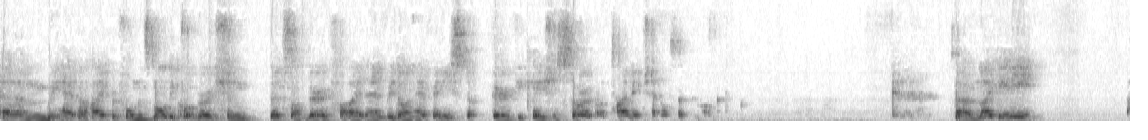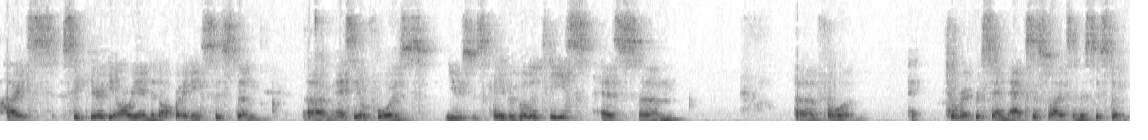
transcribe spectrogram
Um, we have a high performance multi-core version that's not verified, and we don't have any st verification story about timing channels at the moment. Um, like any high security oriented operating system, um, seL4 uses capabilities as um, uh, for to represent access rights in the system.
